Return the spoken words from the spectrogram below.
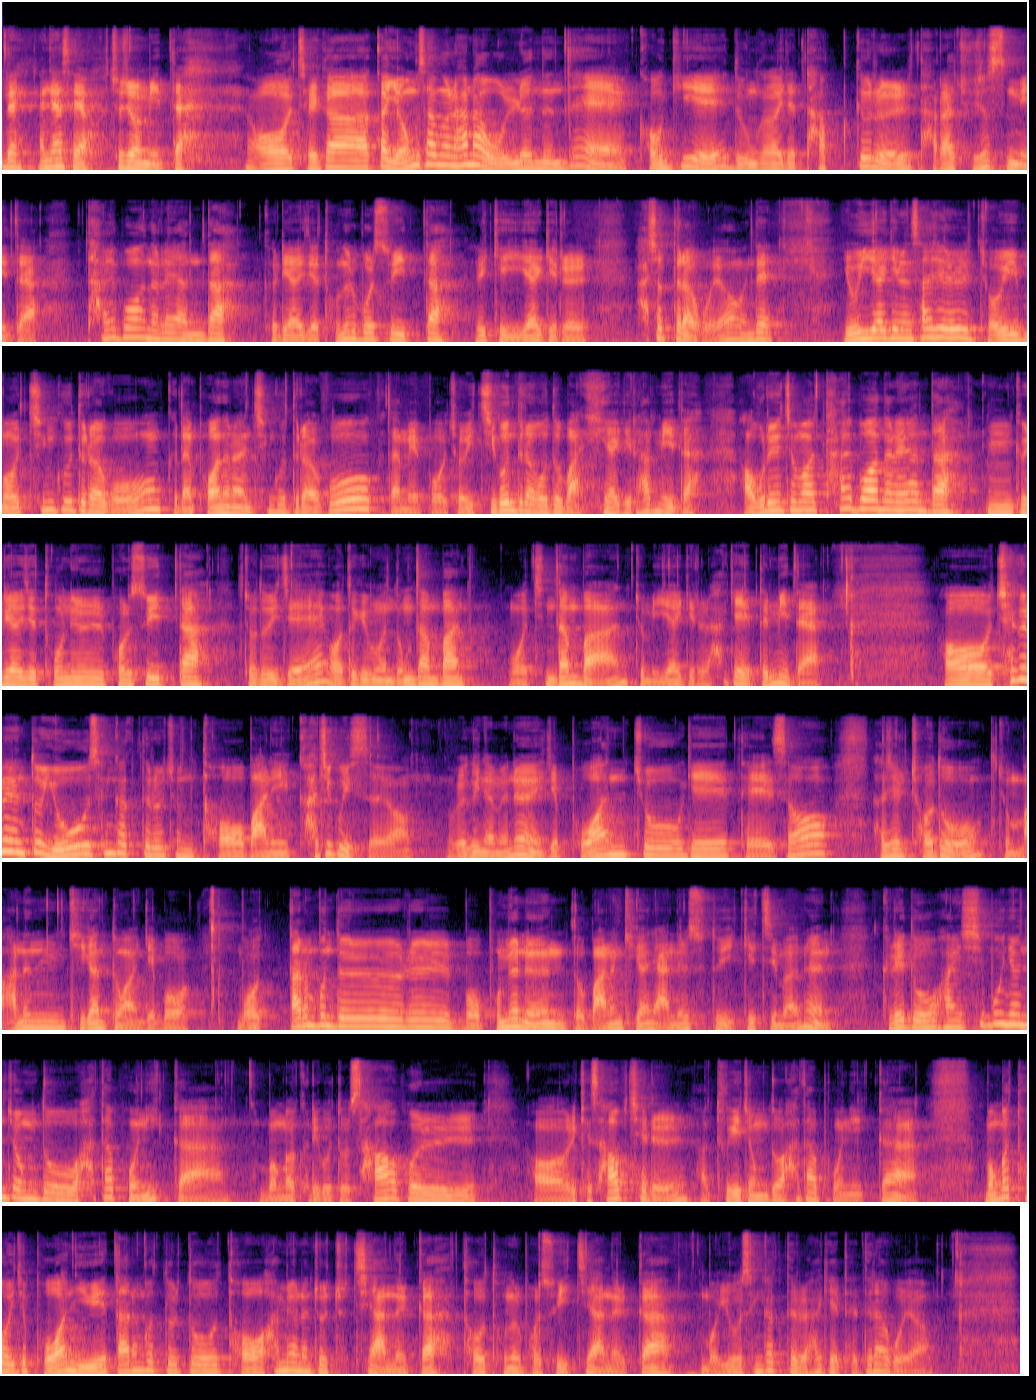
네 안녕하세요. 조정입니다. 어, 제가 아까 영상을 하나 올렸는데 거기에 누군가가 이제 답글을 달아 주셨습니다. 탈보안을 해야 한다. 그래야 이제 돈을 벌 수 있다. 이렇게 이야기를 하셨더라고요. 근데 이 이야기는 사실 저희 뭐 친구들하고 그 다음 보안을 하는 친구들하고 그 다음에 뭐 저희 직원들하고도 많이 이야기를 합니다. 아 우리는 정말 탈보안을 해야 한다. 음, 그래야 이제 돈을 벌 수 있다. 저도 이제 어떻게 보면 농담 반 뭐 진담 반 좀 이야기를 하게 됩니다 어, 최근에는 또 요 생각들을 좀 더 많이 가지고 있어요. 왜 그러냐면은 이제 보안 쪽에 대해서 사실 저도 좀 많은 기간 동안 이게 뭐, 뭐, 다른 분들을 뭐 보면은 또 많은 기간이 안 될 수도 있겠지만은 그래도 한 15년 정도 하다 보니까 뭔가 그리고 또 사업을 어, 이렇게 사업체를 두 개 정도 하다 보니까 뭔가 더 이제 보안 이외에 다른 것들도 더 하면은 좀 좋지 않을까 더 돈을 벌 수 있지 않을까 뭐 요 생각들을 하게 되더라고요.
